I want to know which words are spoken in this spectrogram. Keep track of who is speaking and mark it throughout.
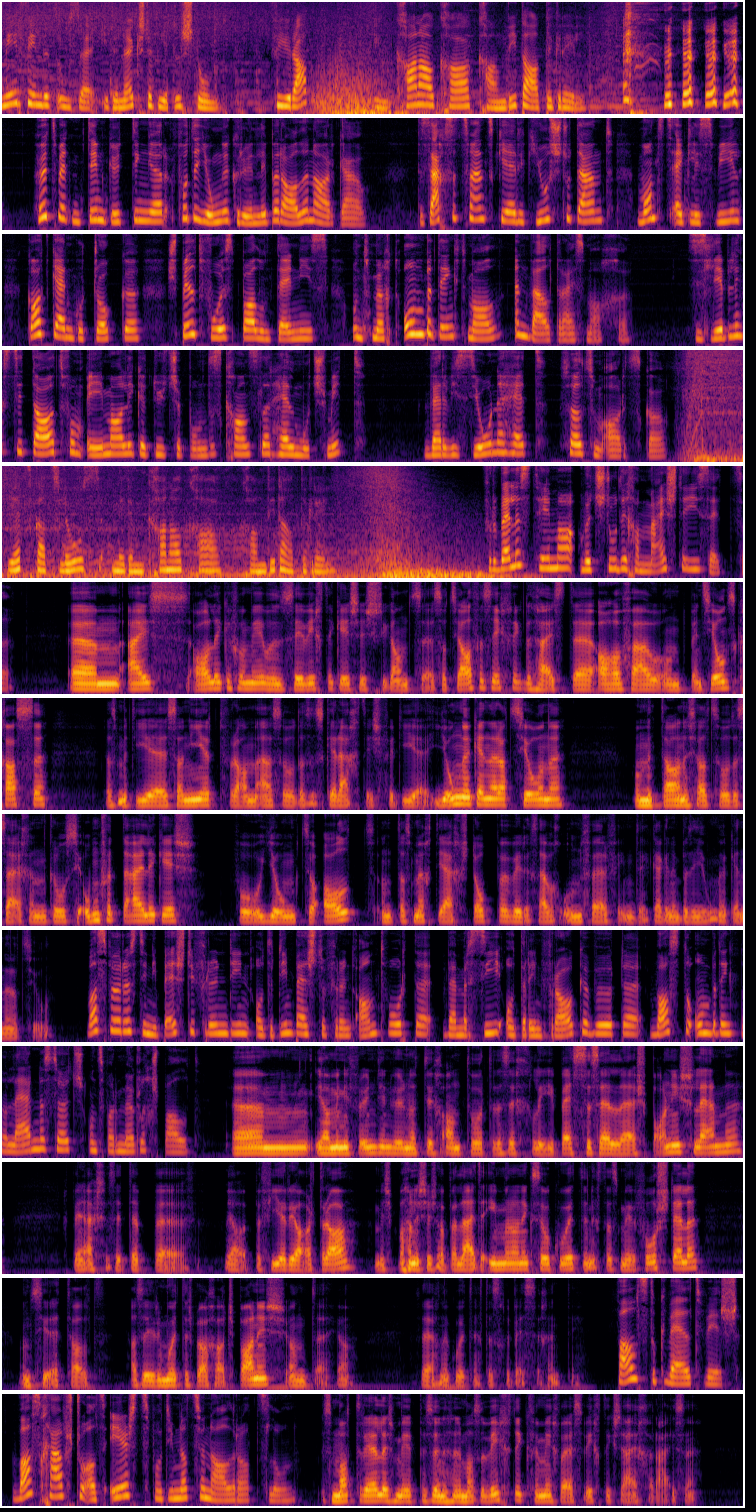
Speaker 1: Wir finden es raus in der nächsten Viertelstunde. Feuer ab im Kanal K Kandidatengrill.
Speaker 2: Heute mit Tim Güttinger von der jungen Grünliberalen Aargau. Der 26-jährige Jus-Student wohnt in Egliswil, geht gerne joggen, spielt Fußball und Tennis und möchte unbedingt mal eine Weltreise machen. Sein Lieblingszitat vom ehemaligen deutschen Bundeskanzler Helmut Schmidt: Wer Visionen hat, soll zum Arzt gehen.
Speaker 1: Jetzt geht's los mit dem Kanal K Kandidatengrill.
Speaker 2: Für welches Thema willst du dich am meisten einsetzen?
Speaker 3: Ähm, ein Anliegen von mir, das sehr wichtig ist, ist die ganze Sozialversicherung, das heisst äh, AHV und Pensionskasse, dass man die äh, saniert, vor allem auch so, dass es gerecht ist für die äh, jungen Generationen. Momentan ist es halt so, dass es eigentlich eine grosse Umverteilung ist, von jung zu alt und das möchte ich eigentlich stoppen, weil ich es einfach unfair finde gegenüber der jungen Generation.
Speaker 2: Was würde deine beste Freundin oder dein bester Freund antworten, wenn wir sie oder ihn fragen würden, was du unbedingt noch lernen sollst, und zwar möglichst bald?
Speaker 3: Ähm, ja, meine Freundin würde natürlich antworten, dass ich ein bisschen besser soll, äh, Spanisch lernen Ich bin eigentlich schon seit etwa, ja, etwa vier Jahren dran. Mein Spanisch ist aber leider immer noch nicht so gut, wenn ich das mir vorstelle. Und sie redet halt, also ihre Muttersprache hat Spanisch und äh, ja, es wäre noch gut, wenn ich das ein besser könnte.
Speaker 2: Falls du gewählt wirst, was kaufst du als erstes von deinem Nationalratslohn?
Speaker 3: Das Materielle ist mir persönlich nicht mal so wichtig. Für mich wäre es wichtigste eigentlich Reisen.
